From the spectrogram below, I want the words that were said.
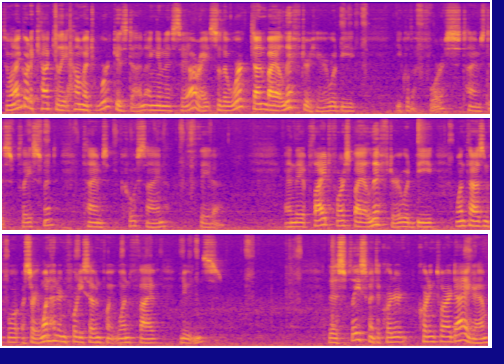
So when I go to calculate how much work is done, I'm going to say, all right, so the work done by a lifter here would be equal to force times displacement times cosine theta. And the applied force by a lifter would be 1,004, sorry, 147.15 newtons. The displacement, according, according to our diagram,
